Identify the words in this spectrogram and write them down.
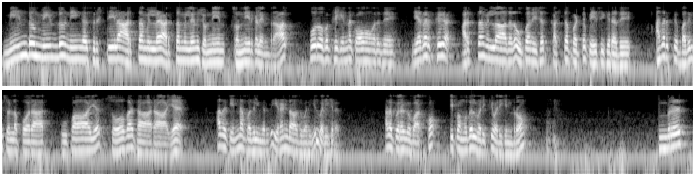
மீண்டும் மீண்டும் நீங்க சிருஷ்டியில அர்த்தம் இல்ல அர்த்தம் இல்லைன்னு சொன்னீர்கள் என்றால் பூர்வபக்ஷிக்கு என்ன கோபம் வருது? எதற்கு அர்த்தம் இல்லாதத உபனிஷத் கஷ்டப்பட்டு பேசுகிறது? அதற்கு பதில் சொல்ல போறார். உபாய சோவதாராய. அதற்கு என்ன பதில்ங்கிறது இரண்டாவது வரியில் வருகிறது. அதை பிறகு பார்ப்போம். இப்ப முதல் வரிக்கு வருகின்றோம். மிருத்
